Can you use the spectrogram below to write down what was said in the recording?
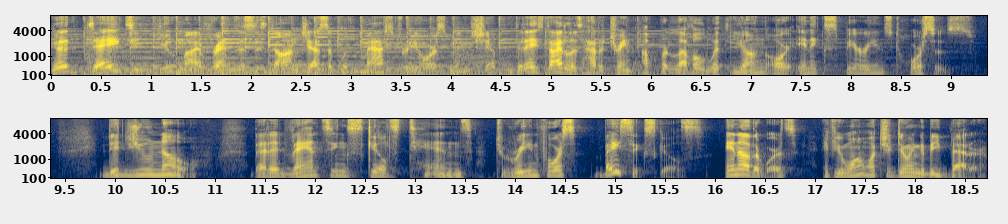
Good day to you, my friends. This is Don Jessop with Mastery Horsemanship. And today's title is How to Train Upper Level with Young or Inexperienced Horses. Did you know that advancing skills tends to reinforce basic skills? In other words, if you want what you're doing to be better,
